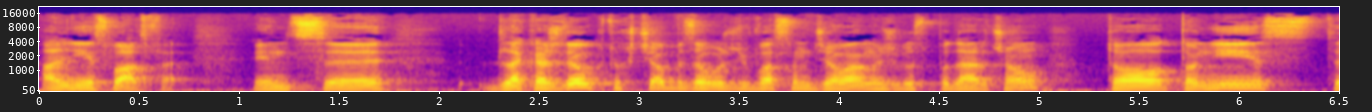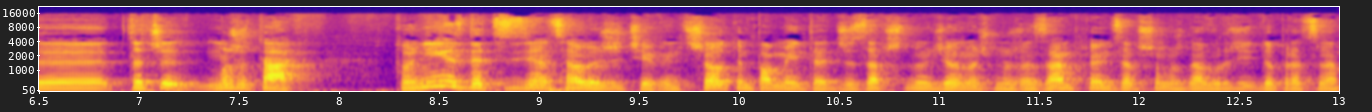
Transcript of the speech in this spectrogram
ale nie jest łatwe. Więc y, dla każdego, kto chciałby założyć własną działalność gospodarczą, to, to nie jest, y, znaczy może tak, to nie jest decyzja na całe życie, więc trzeba o tym pamiętać, że zawsze tę działalność można zamknąć, zawsze można wrócić do pracy na,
